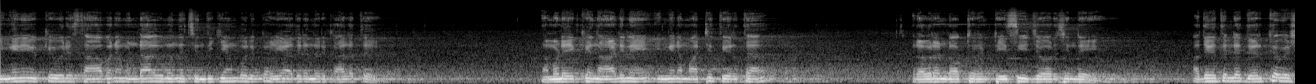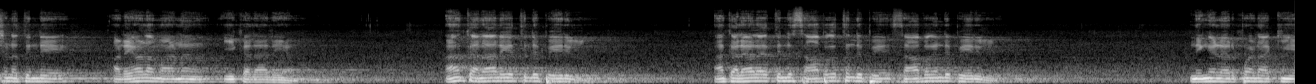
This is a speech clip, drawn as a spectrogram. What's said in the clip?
ഇങ്ങനെയൊക്കെ ഒരു സ്ഥാപനം ഉണ്ടാകുമെന്ന് ചിന്തിക്കാൻ പോലും കഴിയാതിരുന്നൊരു കാലത്ത് നമ്മുടെയൊക്കെ നാടിനെ ഇങ്ങനെ മാറ്റിത്തീർത്ത റവറൻ ഡോക്ടർ ടി സി ജോർജിന്റെ അദ്ദേഹത്തിന്റെ ദീർഘവീക്ഷണത്തിന്റെ അടയാളമാണ് ഈ കലാലയം. ആ കലാലയത്തിന്റെ പേരിൽ ആ കലാലയത്തിന്റെ സ്ഥാപകത്തിന്റെ പേ സ്ഥാപകന്റെ പേരിൽ നിങ്ങൾ ഏർപ്പാടാക്കിയ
